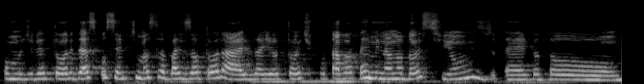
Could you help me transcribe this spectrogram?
como diretora e 10% dos meus trabalhos autorais. Aí eu tô, tipo, tava terminando dois filmes é, que eu tô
